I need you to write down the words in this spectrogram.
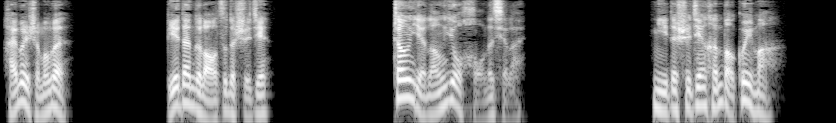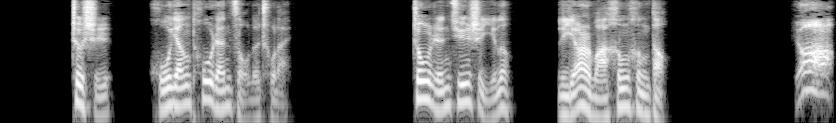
还问什么问？别耽搁老子的时间！张野狼又吼了起来：“你的时间很宝贵吗？”这时，胡杨突然走了出来，众人均是一愣。李二娃哼哼道：“哟，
